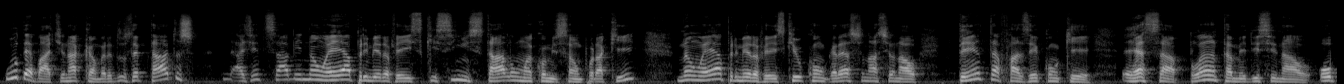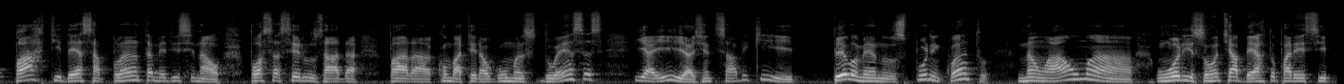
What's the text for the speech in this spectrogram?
O debate na Câmara dos Deputados a gente sabe, não é a primeira vez que se instala uma comissão por aqui, não é a primeira vez que o Congresso Nacional tenta fazer com que essa planta medicinal ou parte dessa planta medicinal possa ser usada para combater algumas doenças. E aí a gente sabe que, pelo menos por enquanto, não há uma, um horizonte aberto para esse,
